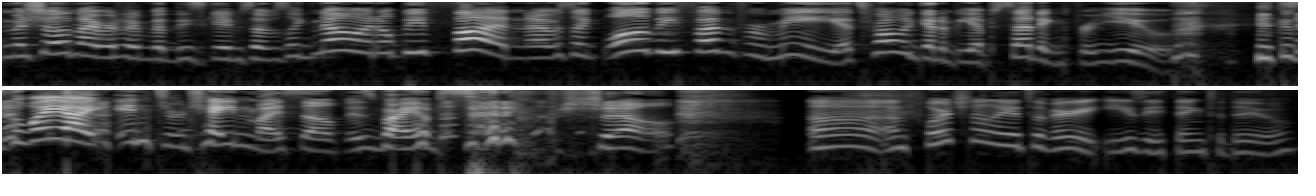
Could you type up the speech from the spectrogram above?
Michelle and I were talking about these games. So I was like, no, it'll be fun. And I was like, well, it'll be fun for me. It's probably going to be upsetting for you. Because the way I entertain myself is by upsetting Michelle. Uh, unfortunately, it's a very easy thing to do.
